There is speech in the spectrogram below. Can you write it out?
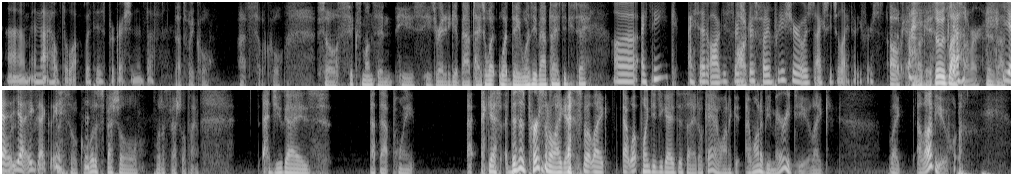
um, and that helped a lot with his progression and stuff. That's way cool. That's so cool. So six months in, he's he's ready to get baptized. What what day was he baptized? Did you say? Uh, I think I said August thirty first, August. but I'm pretty sure it was actually July thirty first. Oh, okay, okay. So it was last Yeah. summer. It was last Yeah, summer. yeah, exactly. That's so cool. What a special what a special time. Had you guys at that point? I, I guess this is personal, I guess, but like, at what point did you guys decide? Okay, I want to get, I want to be married to you. Like, like I love you.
